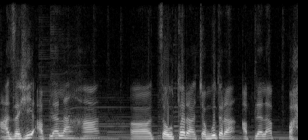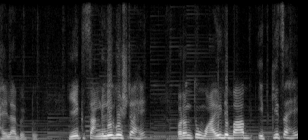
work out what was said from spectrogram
आजही आपल्याला हा चौथरा चबुतरा आपल्याला पाहायला भेटतो. ही एक चांगली गोष्ट आहे परंतु वाईट बाब इतकीच आहे.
